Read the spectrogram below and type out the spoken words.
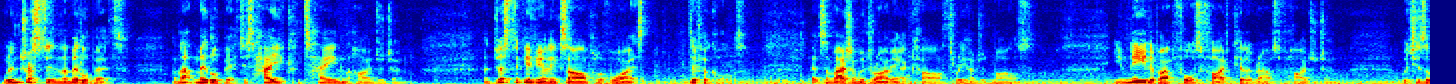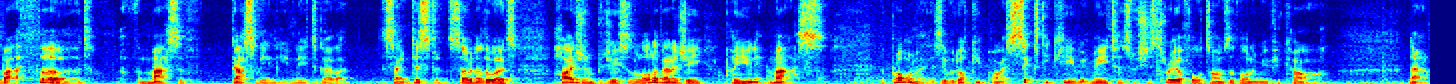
We're interested in the middle bit. And that middle bit is how you contain the hydrogen. And just to give you an example of why it's difficult, let's imagine we're driving a car 300 miles. You need about 4 to 5 kilograms of hydrogen, which is about a third of the mass of gasoline that you need to go that same distance. So in other words, hydrogen produces a lot of energy per unit mass the problem is it would occupy 60 cubic metres, which is three or four times the volume of your car. Now,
